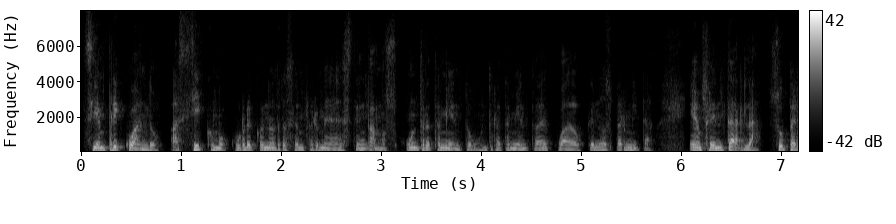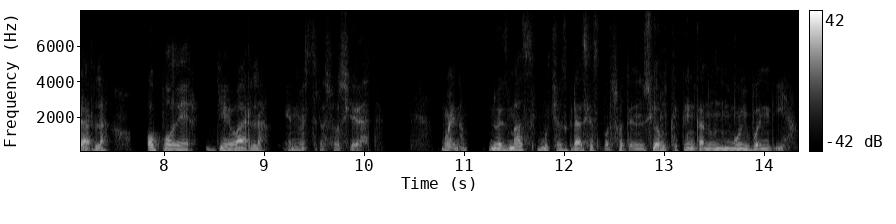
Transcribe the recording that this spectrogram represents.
siempre y cuando, así como ocurre con otras enfermedades, tengamos un tratamiento, un tratamiento adecuado que nos permita enfrentarla, superarla o poder llevarla en nuestra sociedad. Bueno, no es más, muchas gracias por su atención, que tengan un muy buen día.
